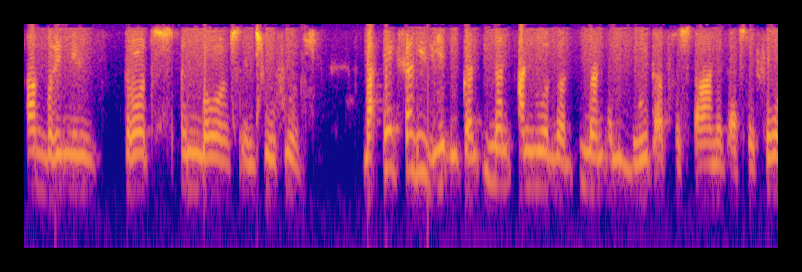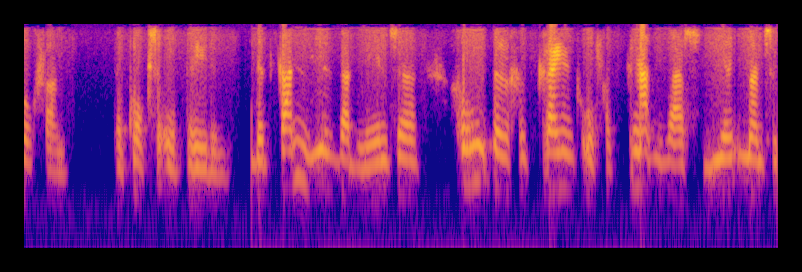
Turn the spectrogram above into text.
aanbringing, trots en mors en so voort. Maar ek sal nie weet hoe kan iemand antwoord wat iemand in die dood afgestaan het as gevolg van die kokse optreden. Dit kan wees dat mense groter gekrenk of geknak was deur iemand se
